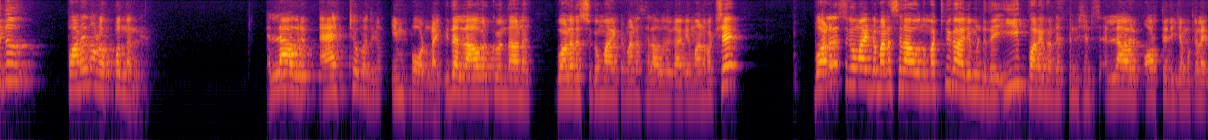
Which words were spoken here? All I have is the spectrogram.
ഇത് പറയുന്നതോടൊപ്പം തന്നെ എല്ലാവരും ഏറ്റവും അധികം ഇമ്പോർട്ടന്റ് ആയി. ഇതെല്ലാവർക്കും എന്താണ്? വളരെ സുഖമായിട്ട് മനസ്സിലാവുന്ന കാര്യമാണ്. പക്ഷേ വളരെ സുഖമായിട്ട് മനസ്സിലാവുന്ന മറ്റൊരു കാര്യമുണ്ട് ഈ പറയുന്ന ഡെഫിനിഷൻസ് എല്ലാവരും ഓർത്തിരിക്കും മക്കളെ.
